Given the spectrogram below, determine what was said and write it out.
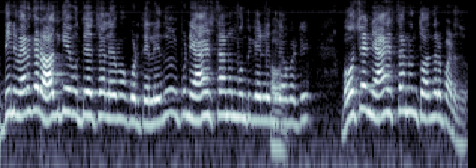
దీని వెనక రాజకీయ ఉద్దేశాలు ఏమో కూడా తెలియదు ఇప్పుడు న్యాయస్థానం ముందుకు వెళ్ళింది. కాబట్టి బహుశా న్యాయస్థానం తొందరపడదు.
